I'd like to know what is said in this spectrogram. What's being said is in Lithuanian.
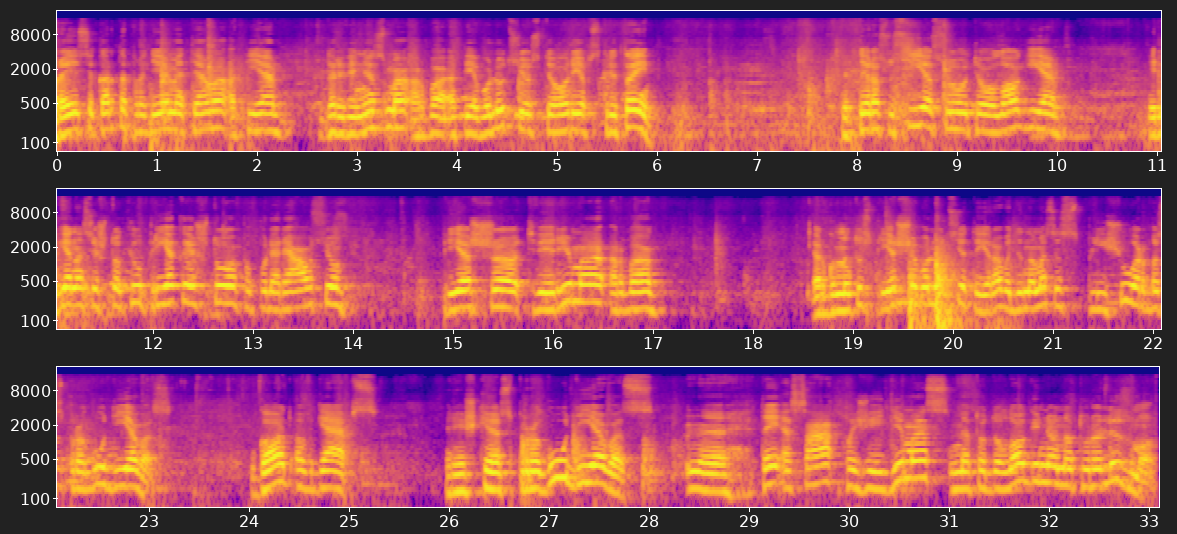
Praėjusį kartą pradėjome temą apie darvinizmą arba apie evoliucijos teoriją apskritai. Ir tai yra susijęs su teologija. Ir vienas iš tokių priekaištų populiariausių prieš tvėrimą arba argumentus prieš evoliuciją tai yra vadinamasis plyšių arba spragų dievas. God of gaps. Reiškia spragų dievas, tai esą pažeidimas metodologinio naturalizmo.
